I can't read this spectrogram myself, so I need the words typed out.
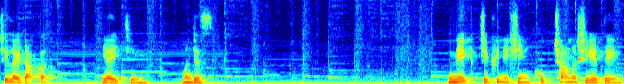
शिलाई टाकत यायची. म्हणजेच नेकची फिनिशिंग खूप छान अशी येते.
